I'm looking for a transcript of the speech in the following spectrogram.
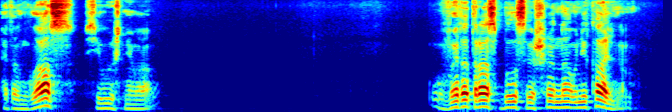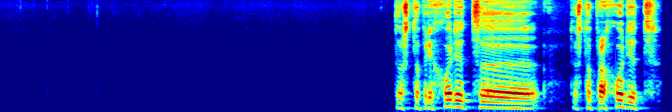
этот глаз Всевышнего в этот раз был совершенно уникальным. То, что приходит, э, то, что проходит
